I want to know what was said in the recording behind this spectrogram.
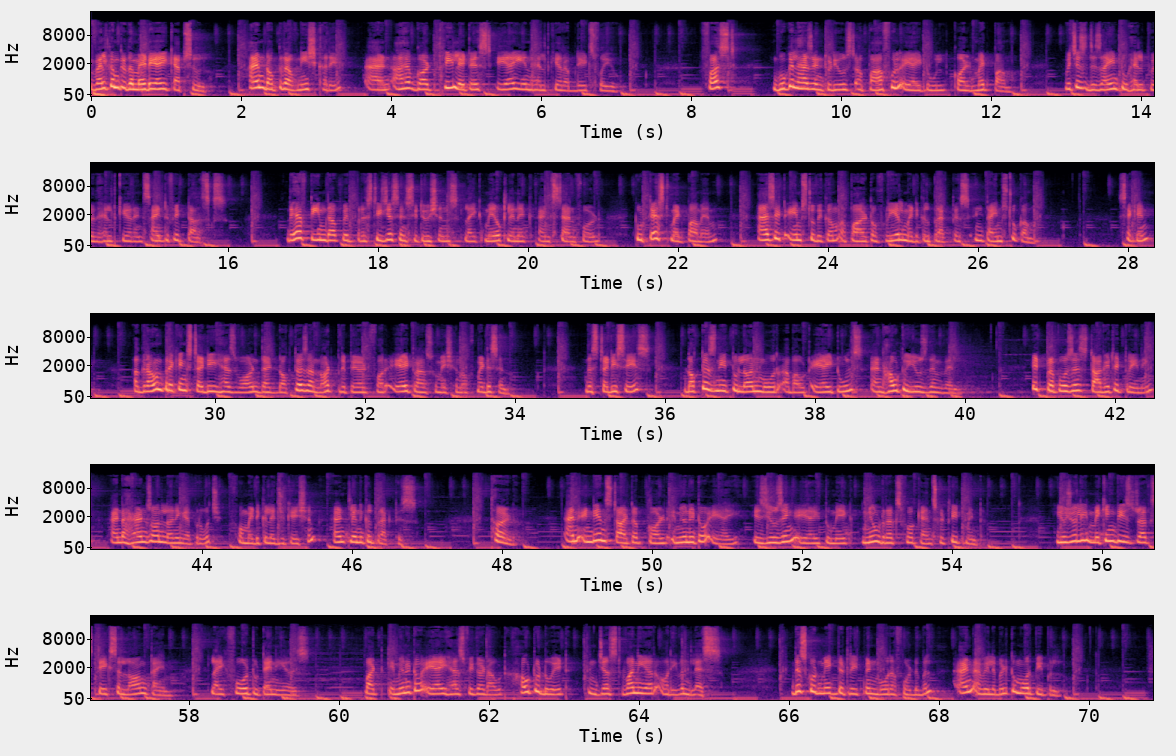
Welcome to the MedAI capsule. I am Dr. Avneesh Khare and I have got three latest AI in healthcare updates for you. First, Google has introduced a powerful AI tool called MedPalm, which is designed to help with healthcare and scientific tasks. They have teamed up with prestigious institutions like Mayo Clinic and Stanford to test MedPalm M as it aims to become a part of real medical practice in times to come. Second, a groundbreaking study has warned that doctors are not prepared for AI transformation of medicine. The study says doctors need to learn more about AI tools and how to use them well. It proposes targeted training and a hands on learning approach for medical education and clinical practice. Third, an Indian startup called Immunito AI is using AI to make new drugs for cancer treatment. Usually, making these drugs takes a long time like 4 to 10 years. But Immunito AI has figured out how to do it in just one year or even less. This could make the treatment more affordable and available to more people.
